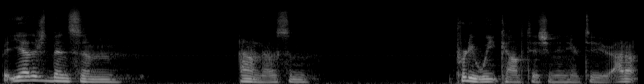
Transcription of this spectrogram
But yeah, there's been some, I don't know, some pretty weak competition in here too. I don't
